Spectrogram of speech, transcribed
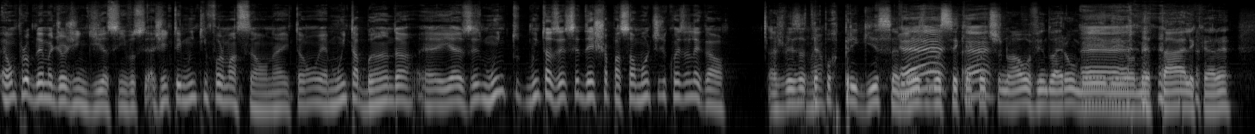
é um problema de hoje em dia, assim, você, a gente tem muita informação, né? Então é muita banda, é, e às vezes, muito, muitas vezes você deixa passar um monte de coisa legal. Às vezes até né? por preguiça mesmo, é, você quer é. continuar ouvindo Iron Maiden é. ou Metallica, né?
